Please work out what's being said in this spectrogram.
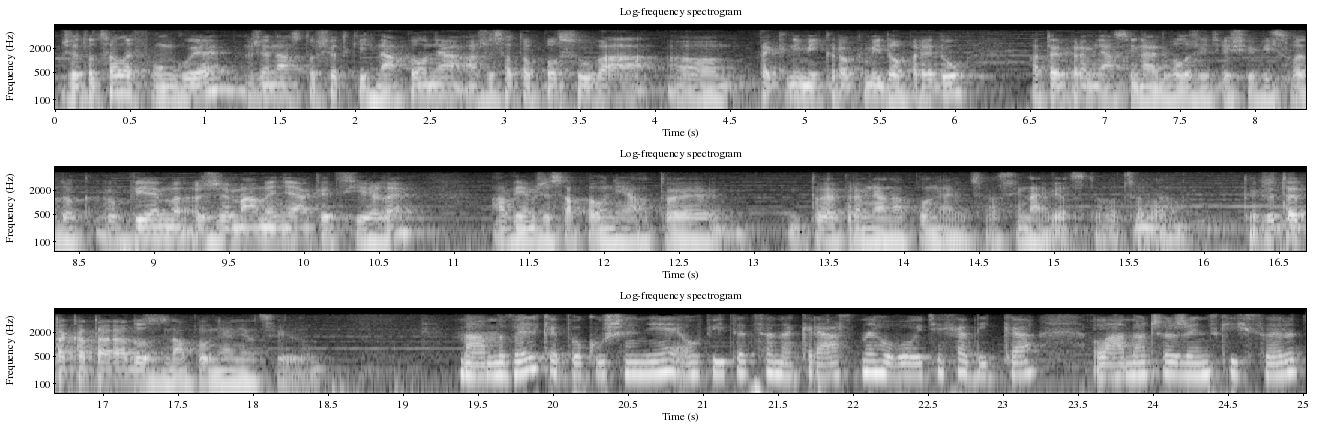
že to celé funguje, že nás to všetkých naplňa a že sa to posúva e, peknými krokmi dopredu a to je pre mňa asi najdôležitejší výsledok. Viem, že máme nejaké ciele a viem, že sa plnia a to je, to je pre mňa naplňajúce asi najviac toho celého. Takže to je taká tá radosť naplňania cieľov. Mám veľké pokušenie opýtať sa na krásneho Vojtecha Dika, lámača ženských srdc,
